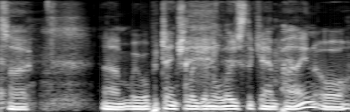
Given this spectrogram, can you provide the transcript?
So um, we were potentially going to lose the campaign, or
